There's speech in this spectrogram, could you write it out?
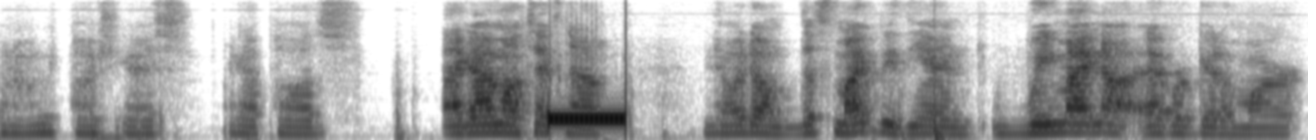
Hold on, let me pause you guys. I got pause. I got him on text now. No, I don't. This might be the end. We might not ever get a mark.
